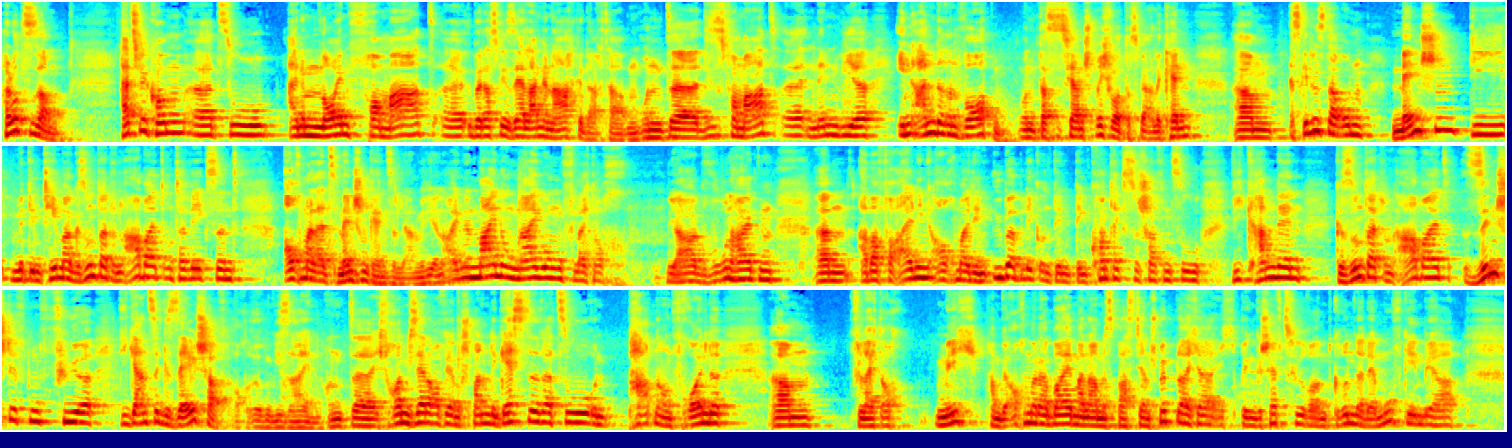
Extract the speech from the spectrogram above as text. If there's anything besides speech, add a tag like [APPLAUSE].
Hallo zusammen. Herzlich willkommen äh, zu einem neuen Format, äh, über das wir sehr lange nachgedacht haben. Und äh, dieses Format äh, nennen wir in anderen Worten. Und das ist ja ein Sprichwort, das wir alle kennen. Ähm, es geht uns darum, Menschen, die mit dem Thema Gesundheit und Arbeit unterwegs sind, auch mal als Menschen kennenzulernen, mit ihren eigenen Meinungen, Neigungen, vielleicht auch ja, Gewohnheiten, ähm, aber vor allen Dingen auch mal den Überblick und den, den Kontext zu schaffen zu, wie kann denn Gesundheit und Arbeit sinnstiftend für die ganze Gesellschaft auch irgendwie sein. Und äh, ich freue mich sehr darauf, wir haben spannende Gäste dazu und Partner und Freunde. Ähm, vielleicht auch mich haben wir auch immer dabei. Mein Name ist Bastian Schmidtbleicher. Ich bin Geschäftsführer und Gründer der Move GmbH.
